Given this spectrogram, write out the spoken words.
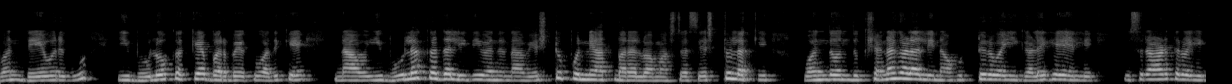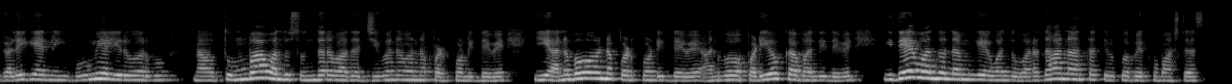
ಒಂದ್ ದೇವರಿಗೂ ಈ ಭೂಲೋಕಕ್ಕೆ ಬರ್ಬೇಕು. ಅದಕ್ಕೆ ನಾವು ಈ ಭೂಲೋಕದಲ್ಲಿ ಇದೀವಿ ಅಂದ್ರೆ ನಾವು ಎಷ್ಟು ಪುಣ್ಯಾತ್ಮರಲ್ವಾ ಮಾಸ್ಟರ್ಸ್? ಎಷ್ಟು ಲಕ್ಕಿ. ಒಂದೊಂದು ಕ್ಷಣಗಳಲ್ಲಿ ನಾವು ಹುಟ್ಟಿರುವ ಈ ಗಳಿಗೆಯಲ್ಲಿ ಉಸಿರಾಡ್ತಿರುವ ಈ ಗಳಿಗೆಯನ್ನು ಈ ಭೂಮಿಯಲ್ಲಿ ಇರುವವರೆಗೂ ನಾವು ತುಂಬಾ ಒಂದು ಸುಂದರವಾದ ಜೀವನವನ್ನ ಪಡ್ಕೊಂಡಿದ್ದೇವೆ. ಈ ಅನುಭವವನ್ನ ಪಡ್ಕೊಂಡಿದ್ದೇವೆ, ಅನುಭವ ಪಡೆಯೋಕ ಬಂದಿದ್ದೇವೆ. ಇದೇ ಒಂದು ನಮ್ಗೆ ಒಂದು ವರದಾನ ಅಂತ ತಿಳ್ಕೊಬೇಕು ಮಾಸ್ಟರ್ಸ್.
